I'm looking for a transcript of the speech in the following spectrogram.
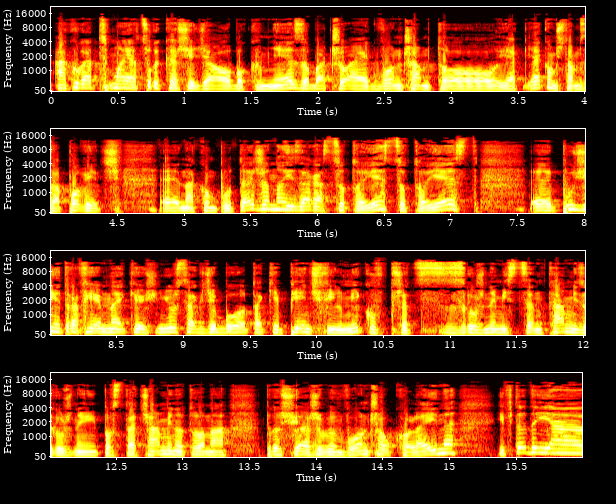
Akurat moja córka siedziała obok mnie, zobaczyła jak włączam to, jak, jakąś tam zapowiedź e, na komputerze, no i zaraz co to jest, co to jest. E, później trafiłem na jakiegoś newsa, gdzie było takie pięć filmików przed, z różnymi scenkami, z różnymi postaciami, no to ona prosiła, żebym włączał kolejne i wtedy ja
